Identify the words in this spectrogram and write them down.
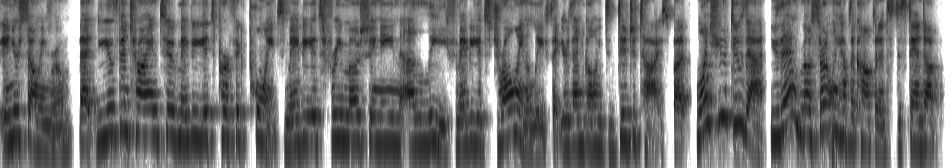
in your sewing room that you've been trying to, maybe it's perfect points, maybe it's free motioning a leaf, maybe it's drawing a leaf that you're then going to digitize. But once you do that, you then most certainly have the confidence to stand up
